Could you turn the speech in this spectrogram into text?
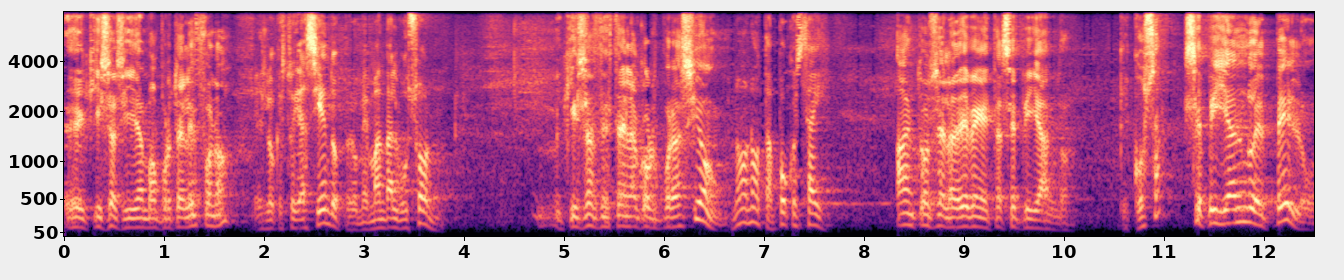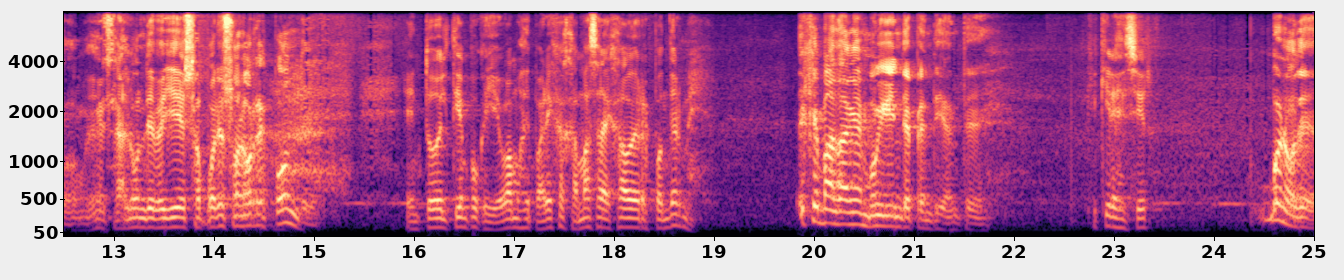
Eh, quizás si llama por teléfono. Es lo que estoy haciendo, pero me manda al buzón. Quizás está en la corporación. No, no, tampoco está ahí. Ah, entonces la deben estar cepillando. ¿Qué cosa? Cepillando el pelo en el salón de belleza, por eso no responde. En todo el tiempo que llevamos de pareja jamás ha dejado de responderme. Es que Madame es muy independiente. ¿Qué quieres decir? Bueno, de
